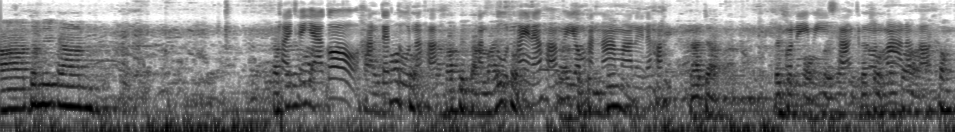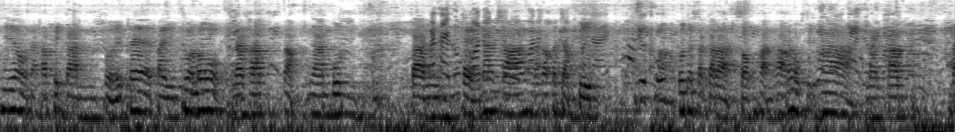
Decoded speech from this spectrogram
อ่าจะมีการ ไทยชัยยาก็หันแต่ตูดนะคะรับเป็นการหันไลฟ์ตูดสให้นะคะ ไม่ยอมหันหน้ามาเลยนะคะน่าจะในส่วันนี้มีช้างจำนวนมากนะคะนักท่องเที่ยวนะครับเป็นการเผยแพร่ไปทั่วโลกนะครับ กับงานบุญการแห่หน้าช้างนะครับประจำปี YouTube พุทธศักราช 2565 นะครับณ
